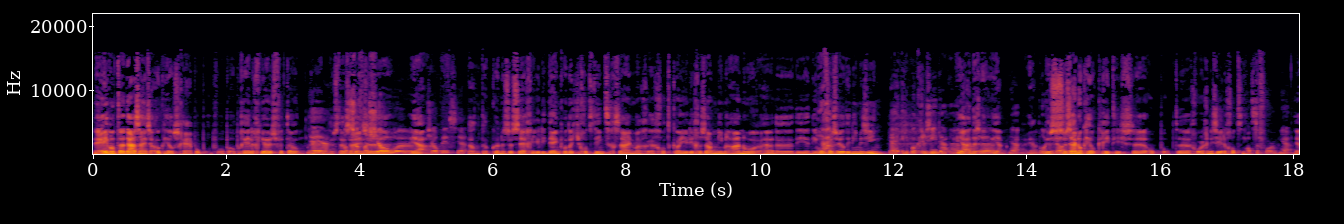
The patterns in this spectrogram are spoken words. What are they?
Nee, want da- daar zijn ze ook heel scherp op, op, op, op religieus vertoon. ja, hè. ja. Dus daar als zijn ze, show, eh, ja, showbiz. Ja. Dan, dan kunnen ze zeggen, jullie denken wel dat je godsdienstig zijn, maar eh, God kan jullie gezang niet meer aanhoren. Hè? De, die die offers wil hij niet meer zien. ja, hypocrisie daar eh, Ja, de- ze, dus ze zijn ook heel kritisch op, op de georganiseerde godsdienst. op de vorm. Ja. Ja.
